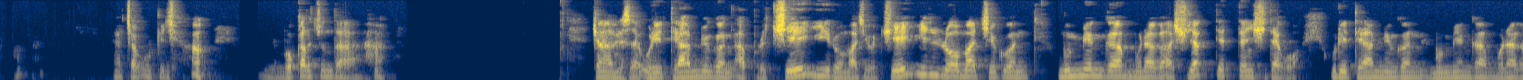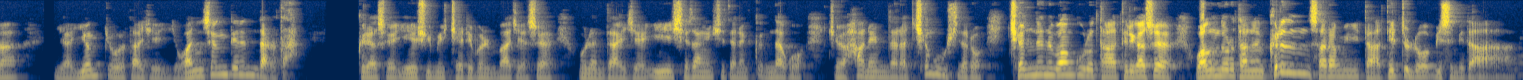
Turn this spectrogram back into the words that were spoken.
참 웃기죠. 못 가르쳐준다. 자, 그래서 우리 대한민국은 앞으로 제2 로마 제국, 제1 로마 제국은 문명과 문화가 시작됐던 시대고, 우리 대한민국은 문명과 문화가 영적으로 다시 완성되는 나라다. 그래서 예수님이 재림을 맞이해서 우리는 다 이제 이 세상 시대는 끝나고 저 하나님 나라 천국 시대로 천년 왕국으로 다 들어가서 왕노릇하는 그런 사람이 다 될 줄로 믿습니다.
